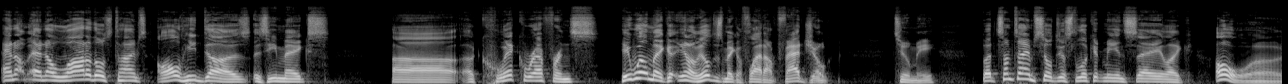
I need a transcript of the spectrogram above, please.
and and a lot of those times, all he does is he makes uh, a quick reference. He will make a you know he'll just make a flat out fat joke to me, but sometimes he'll just look at me and say like, "Oh, uh,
